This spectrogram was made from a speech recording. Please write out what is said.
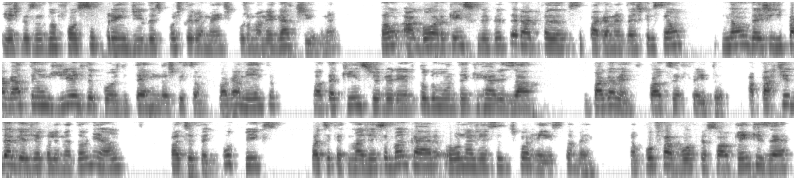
e as pessoas não fossem surpreendidas posteriormente por uma negativa. Né? Então, agora, quem se inscrever terá que fazer esse pagamento da inscrição. Não deixe de pagar, tem uns dias depois do término da inscrição para pagamento. Então, até 15 de fevereiro, todo mundo tem que realizar o pagamento. Pode ser feito a partir da guia de recolhimento da União, pode ser feito por Pix, pode ser feito numa agência bancária ou na agência dos Correios também. Então, por favor, pessoal, quem quiser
